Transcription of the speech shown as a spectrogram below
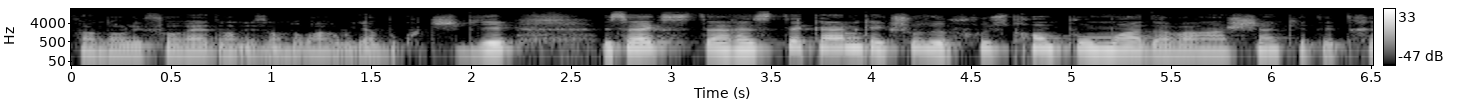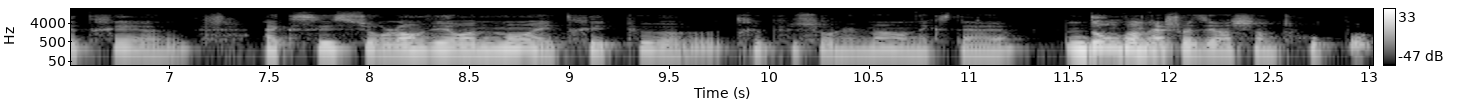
Enfin, dans les forêts, dans les endroits où il y a beaucoup de gibier. Et c'est vrai que ça restait quand même quelque chose de frustrant pour moi d'avoir un chien qui était très, très axé sur l'environnement et très peu, très peu sur l'humain en extérieur. Donc on a choisi un chien de troupeau.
